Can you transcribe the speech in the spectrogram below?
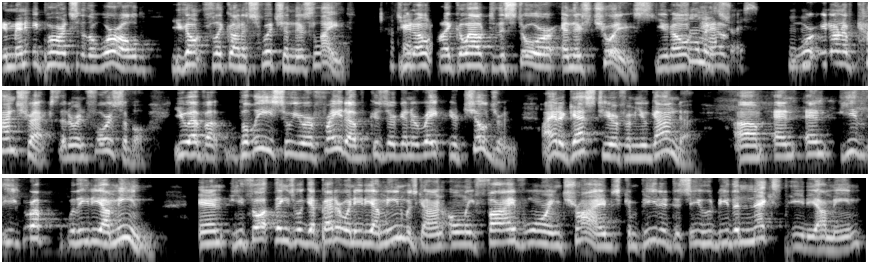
in many parts of the world, you don't flick on a switch and there's light. Okay. You don't like go out to the store and there's choice. You don't so have choice. Mm-hmm. you don't have contracts that are enforceable. You have a police who you're afraid of because they're going to rape your children. I had a guest here from Uganda, um, and and he he grew up with Idi Amin, and he thought things would get better when Idi Amin was gone. Only five warring tribes competed to see who'd be the next Idi Amin,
